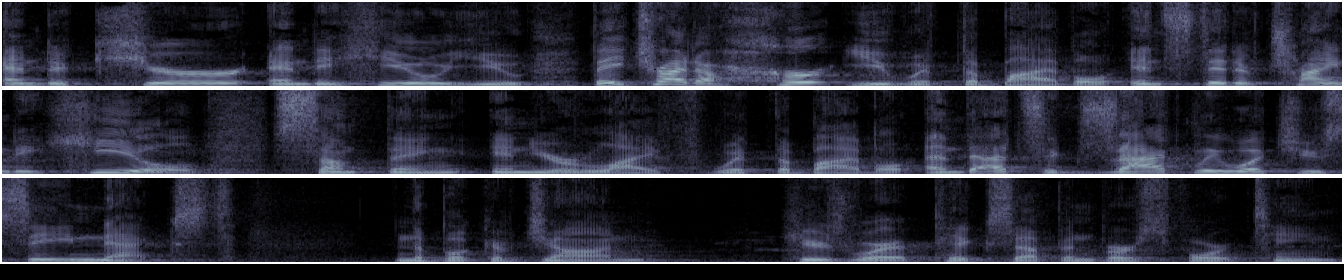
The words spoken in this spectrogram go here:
and to cure and to heal you, they try to hurt you with the Bible instead of trying to heal something in your life with the Bible. And that's exactly what you see next in the book of John. Here's where it picks up in verse 14.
